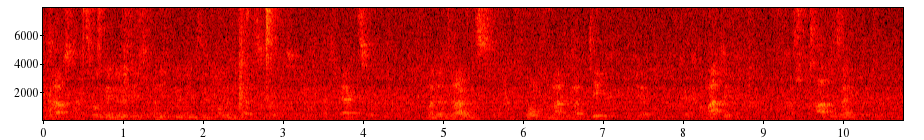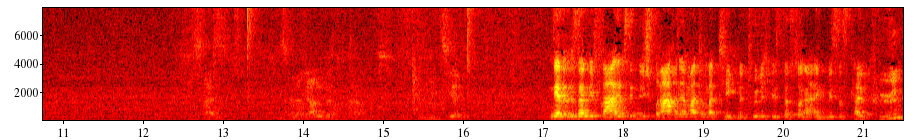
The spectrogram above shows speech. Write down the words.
diese Abstraktion benötigt, aber nicht unbedingt diese Kommunikation als Werkzeug. Kann man dann sagen, dass die Form von Mathematik, der, der Grammatik, eine Sprache sein könnte? Das heißt, dieses Variante, ja, das kommuniziert. Ja, das ist dann die Frage, das sind die Sprache der Mathematik. Natürlich ist das sogar ein gewisses Kalkül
